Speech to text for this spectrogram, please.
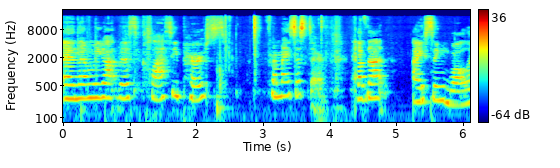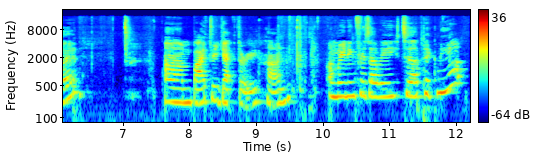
And then we got this classy purse from my sister. I Love that icing wallet. Um, buy three, get three, hun. I'm waiting for Zoe to pick me up,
